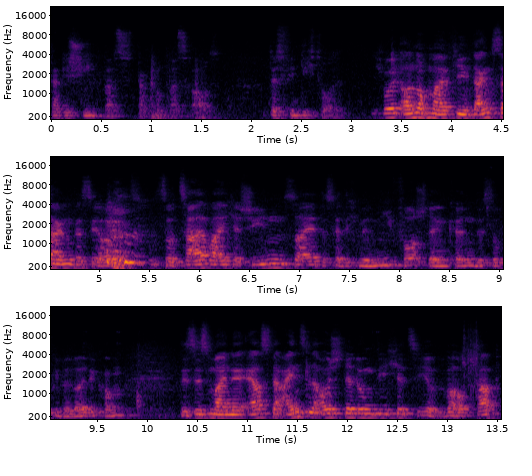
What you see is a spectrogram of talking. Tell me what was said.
da geschieht was, da kommt was raus. Das finde ich toll. Ich wollte auch nochmal vielen Dank sagen, dass ihr heute so zahlreich erschienen seid. Das hätte ich mir nie vorstellen können, dass so viele Leute kommen. Das ist meine erste Einzelausstellung, die ich jetzt hier überhaupt habe.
